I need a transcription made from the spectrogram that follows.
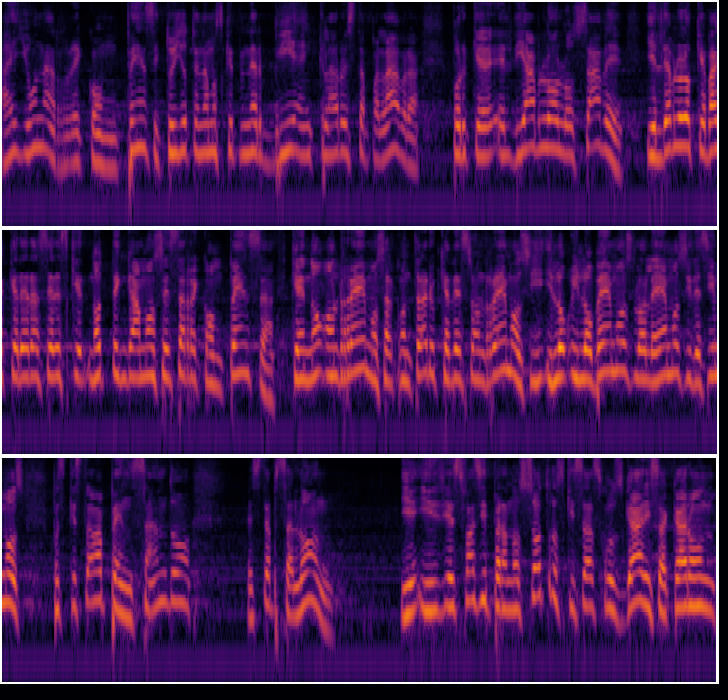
hay una recompensa y tú y yo tenemos que tener bien claro esta palabra, porque el diablo lo sabe y el diablo lo que va a querer hacer es que no tengamos esa recompensa, que no honremos, al contrario, que deshonremos y, lo, y lo, vemos, lo leemos y decimos, pues ¿qué estaba pensando este Absalón? Y, es fácil para nosotros quizás juzgar y sacar un,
